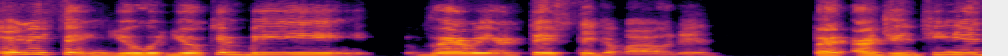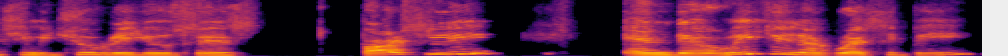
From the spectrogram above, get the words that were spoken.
anything. You you can be very artistic about it. But Argentinian chimichurri uses parsley, and the original recipe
